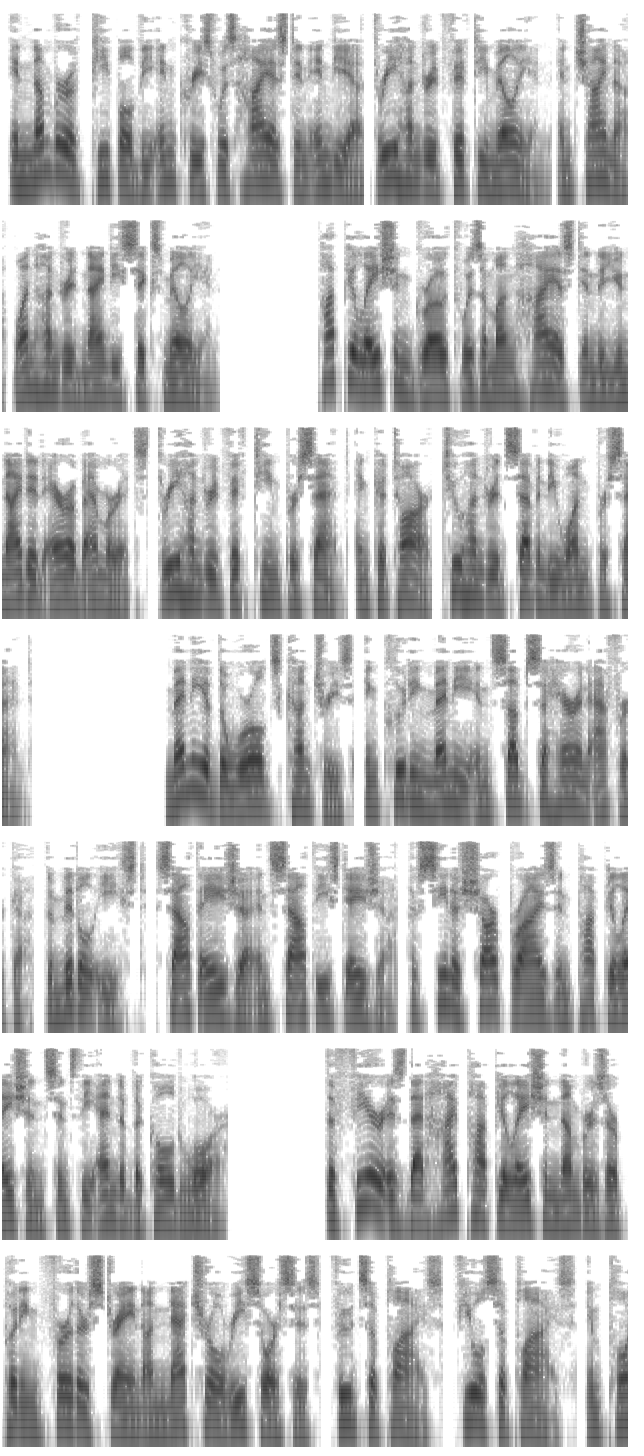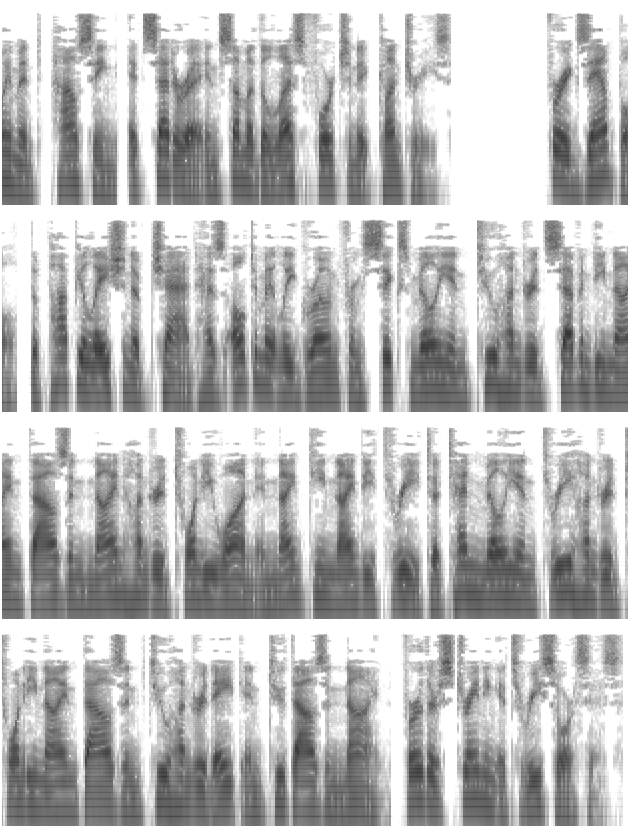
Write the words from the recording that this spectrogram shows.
In number of people the increase was highest in India 350 million and China 196 million. Population growth was among highest in the United Arab Emirates 315% and Qatar 271%. Many of the world's countries, including many in sub-Saharan Africa, the Middle East, South Asia and Southeast Asia, have seen a sharp rise in population since the end of the Cold War. The fear is that high population numbers are putting further strain on natural resources, food supplies, fuel supplies, employment, housing, etc. in some of the less fortunate countries. For example, the population of Chad has ultimately grown from 6,279,921 in 1993 to 10,329,208 in 2009, further straining its resources.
